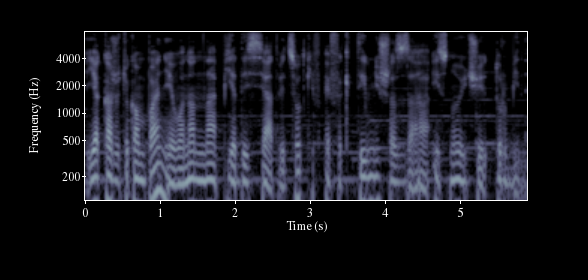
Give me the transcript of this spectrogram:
Як кажуть у компанії, вона на 50% ефективніша за існуючі турбіни.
